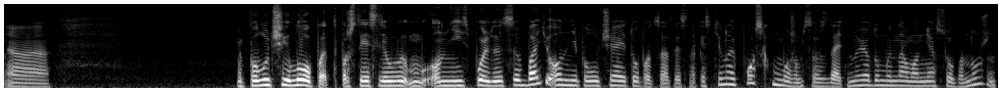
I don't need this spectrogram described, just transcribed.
э, получил опыт. Просто если он не используется в бою, он не получает опыт, соответственно. Костяной посох мы можем создать, но я думаю, нам он не особо нужен.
